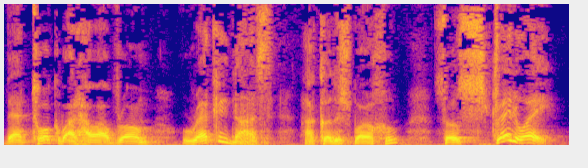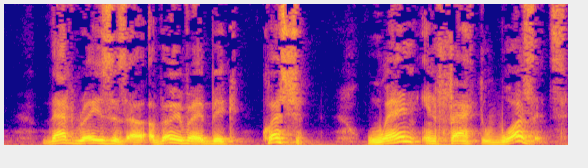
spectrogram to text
that talk about how Avram recognized HaKadosh Baruch Hu, so straight away, that raises a, a very, very big question. When, in fact, was it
